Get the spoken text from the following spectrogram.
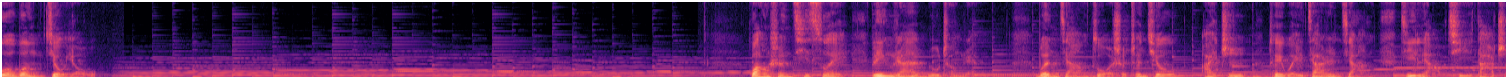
破瓮旧游。光生七岁，凛然如成人。闻讲《左氏春秋》，爱之，退为家人讲，即了其大旨。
